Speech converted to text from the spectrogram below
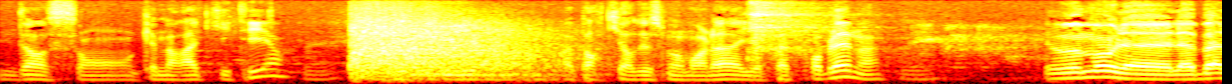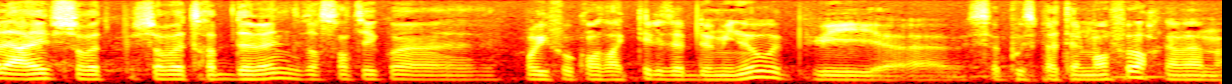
dans son camarade qui tire. Et puis, euh, à partir de ce moment-là, il n'y a pas de problème. hein. Et Au moment où la, la balle arrive sur votre, sur votre abdomen, vous ressentez quoi euh, Bon, il faut contracter les abdominaux et puis euh, ça pousse pas tellement fort quand même.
